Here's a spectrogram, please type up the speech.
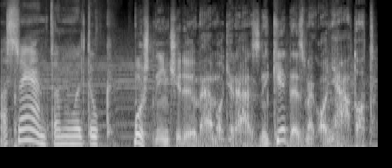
Azt még nem tanultuk. Most nincs időm elmagyarázni, kérdezd meg anyádat.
